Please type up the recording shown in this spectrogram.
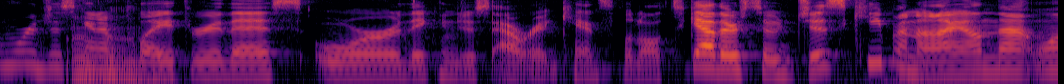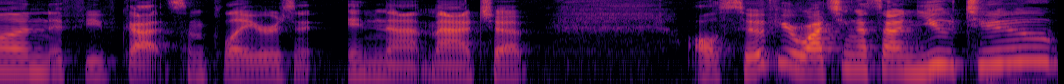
we're just going to mm-hmm. play through this, or they can just outright cancel it altogether. So just keep an eye on that one if you've got some players in that matchup. Also, if you're watching us on YouTube,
